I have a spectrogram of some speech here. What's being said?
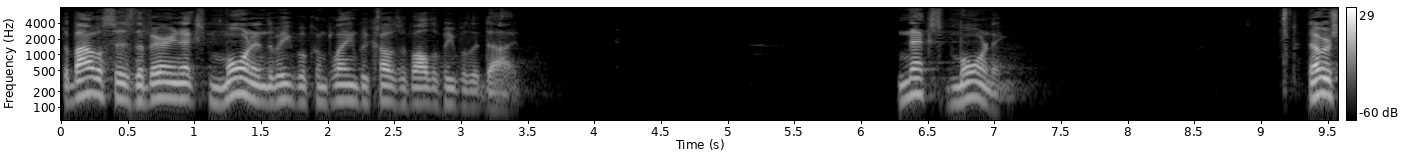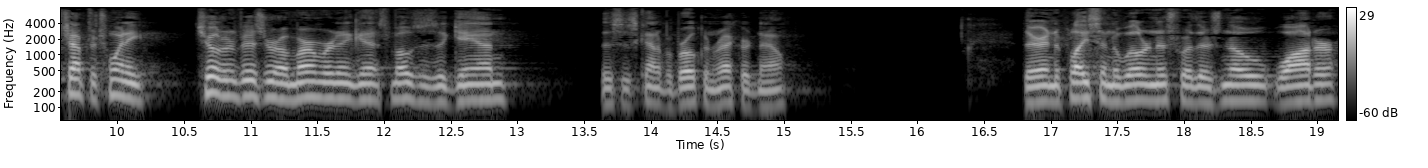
The Bible says the very next morning the people complained because of all the people that died. Next morning. Numbers chapter 20, children of Israel murmuring against Moses again. This is kind of a broken record now. They're in a place in the wilderness where there's no water.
